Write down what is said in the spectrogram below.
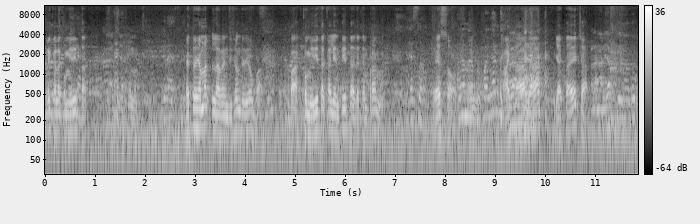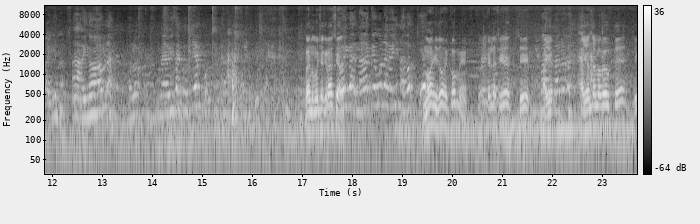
Rica la comidita. Bueno, Gracias. esto se llama la bendición de Dios, va. Va, comidita calientita de temprano. Eso. Eso. Hágame la propaganda. Ahí está, ya. Ya está hecha. A la Navidad tiene dos gallinas. Ah, y no habla. No lo- me avisa con tiempo. Bueno, muchas gracias. Oiga, nada que una gallina, dos. ¿quién? No, y dos se come. Es que es, sí. Ahí, ahí donde lo ve usted, sí.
